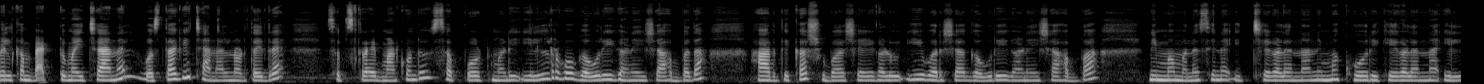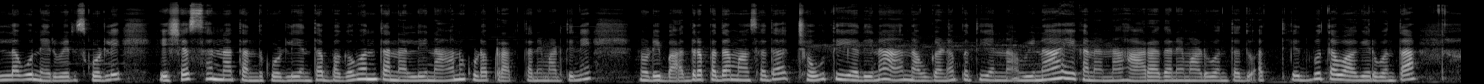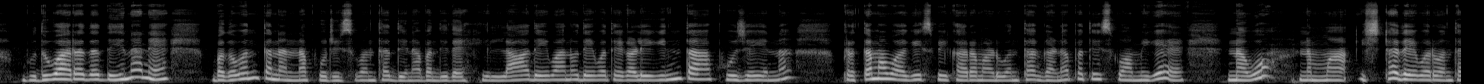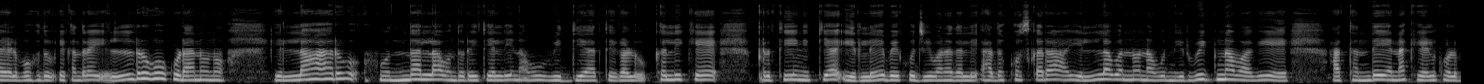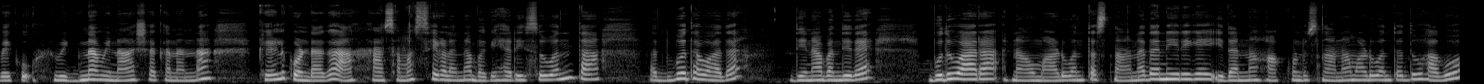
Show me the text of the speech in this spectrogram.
Welcome back to my channel ಹೊಸ್ದಾಗಿ channel ನೋಡ್ತಾ ಇದ್ದರೆ ಸಬ್ಸ್ಕ್ರೈಬ್ ಮಾಡಿಕೊಂಡು ಸಪೋರ್ಟ್ ಮಾಡಿ. ಎಲ್ರಿಗೂ ಗೌರಿ ಗಣೇಶ ಹಬ್ಬದ ಹಾರ್ದಿಕ ಶುಭಾಶಯಗಳು. ಈ ವರ್ಷ ಗೌರಿ ಗಣೇಶ ಹಬ್ಬ ನಿಮ್ಮ ಮನಸ್ಸಿನ ಇಚ್ಛೆಗಳನ್ನು, ನಿಮ್ಮ ಕೋರಿಕೆಗಳನ್ನು ಎಲ್ಲವೂ ನೆರವೇರಿಸ್ಕೊಡ್ಲಿ, ಯಶಸ್ಸನ್ನು ತಂದುಕೊಡ್ಲಿ ಅಂತ ಭಗವಂತನಲ್ಲಿ ನಾನು ಕೂಡ ಪ್ರಾರ್ಥನೆ ಮಾಡ್ತೀನಿ. ನೋಡಿ, ಭಾದ್ರಪದ ಮಾಸದ ಚೌತಿಯ ದಿನ ನಾವು ಗಣಪತಿಯನ್ನು, ವಿನಾಯಕನನ್ನು ಆರಾಧನೆ ಮಾಡುವಂಥದ್ದು ಅತ್ಯದ್ಭುತವಾಗಿರುವಂಥ ಬುಧವಾರದ ದಿನವೇ ಭಗವಂತನನ್ನು ಪೂಜಿಸುವಂಥ ದಿನ ಬಂದಿದೆ. ಎಲ್ಲ ದೇವಾನು ದೇವತೆಗಳಿಗಿಂತ ಪೂಜೆಯನ್ನು ಪ್ರಥಮವಾಗಿ ಸ್ವೀಕಾರ ಮಾಡುವಂಥ ಗಣಪತಿ ಸ್ವಾಮಿಗೆ ನಾವು ನಮ್ಮ ಇಷ್ಟ ದೇವರು ಅಂತ ಹೇಳಬಹುದು. ಯಾಕಂದರೆ ಎಲ್ರಿಗೂ ಕೂಡ ಎಲ್ಲರೂ ಒಂದಲ್ಲ ಒಂದು ರೀತಿಯಲ್ಲಿ ನಾವು ವಿದ್ಯಾರ್ಥಿಗಳು, ಕಲಿಕೆ ಪ್ರತಿನಿತ್ಯ ಇರಲೇಬೇಕು ಜೀವನದಲ್ಲಿ. ಅದಕ್ಕೋಸ್ಕರ ಎಲ್ಲವನ್ನು ನಾವು ನಿರ್ವಿಘ್ನವಾಗಿ ಆ ತಂದೆಯನ್ನು ಕೇಳ್ಕೊಳ್ಬೇಕು. ವಿಘ್ನ ವಿನಾಶಕನನ್ನು ಕೇಳಿಕೊಂಡಾಗ ಆ ಸಮಸ್ಯೆಗಳನ್ನು ಬಗೆಹರಿಸುವಂಥ ಅದ್ಭುತವಾದ ದಿನ ಬಂದಿದೆ. ಬುಧವಾರ ನಾವು ಮಾಡುವಂಥ ಸ್ನಾನದ ನೀರಿಗೆ ಇದನ್ನು ಹಾಕ್ಕೊಂಡು ಸ್ನಾನ ಮಾಡುವಂಥದ್ದು ಹಾಗೂ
